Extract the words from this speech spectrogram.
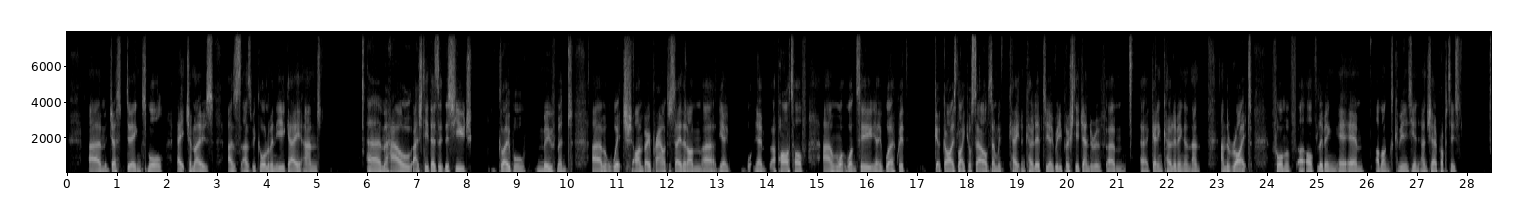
um, just doing small HMOs as as we call them in the UK, and um, how actually there's a, this huge global movement, um, which I'm very proud to say that I'm, uh, you know, you know, a part of, and want to you know, work with guys like yourselves and with Cate and Co-Liv to you know, really push the agenda of um, uh, getting co-living and, and and the right form of uh, of living in, amongst community and, and shared properties.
